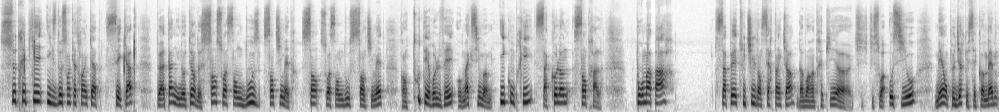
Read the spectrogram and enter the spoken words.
Ce trépied X284 C4 peut atteindre une hauteur de 172 cm. 172 cm quand tout est relevé au maximum, y compris sa colonne centrale. Pour ma part, ça peut être utile dans certains cas d'avoir un trépied euh, qui, soit aussi haut, mais on peut dire que c'est quand même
